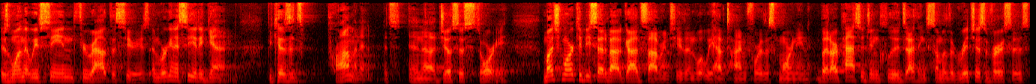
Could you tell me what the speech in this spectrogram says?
is one that we've seen throughout the series, and we're going to see it again because it's prominent. It's in uh, Joseph's story. Much more could be said about God's sovereignty than what we have time for this morning, but our passage includes, I think, some of the richest verses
